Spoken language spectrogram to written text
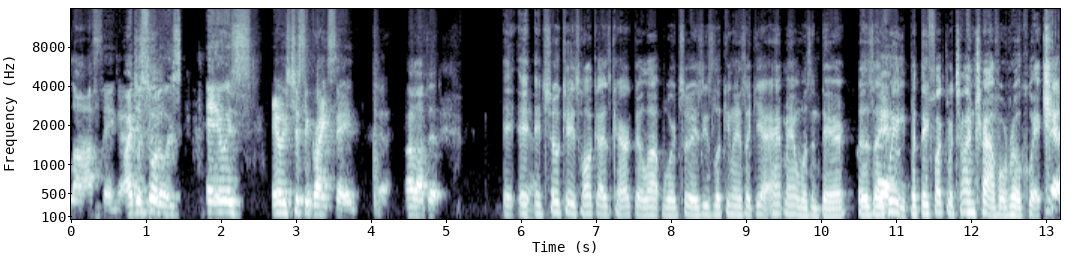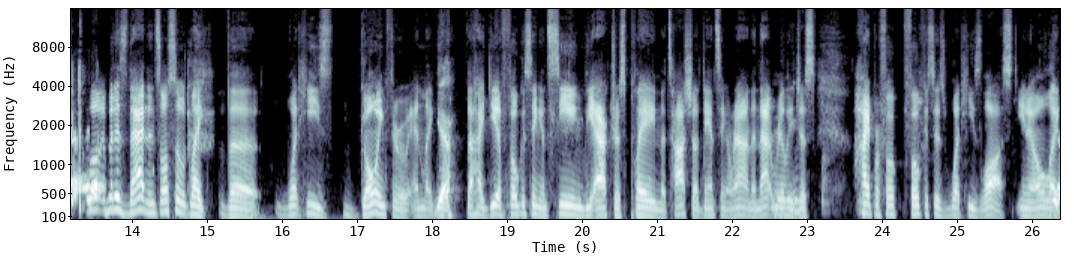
laughing. I just thought it was it was it was just a great scene. Yeah. I loved it. It, it, Yeah. it showcased Hawkeye's character a lot more too. As he's looking, and he's like, "Yeah, Ant Man wasn't there." It was like, Yeah. "Wait, but they fucked with time travel real quick." Yeah. well, but it's that, and it's also like the what he's going through, and like Yeah, the idea of focusing and seeing the actress play Natasha dancing around, and that really Mhm. just hyper fo- focuses what he's lost. You know, like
